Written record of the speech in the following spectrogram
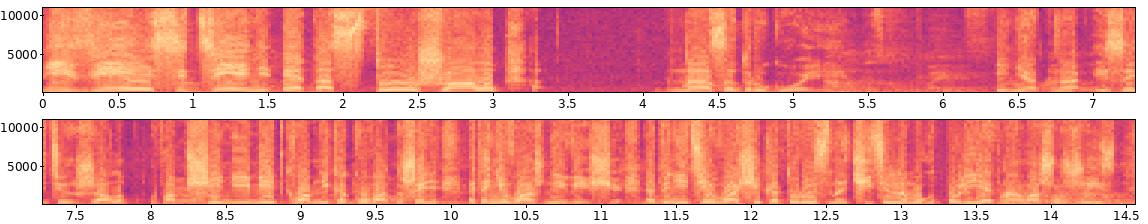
И весь день это 100 жалоб одна за другой. И ни одна из этих жалоб вообще не имеет к вам никакого отношения. Это не важные вещи. Это не те вещи, которые значительно могут повлиять на вашу жизнь.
